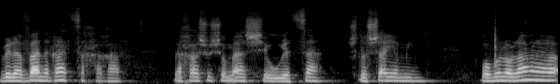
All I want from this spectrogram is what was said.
ולבן רץ אחריו, לאחר שהוא שומע שהוא יצא שלושה ימים. הוא אומר לו, למה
